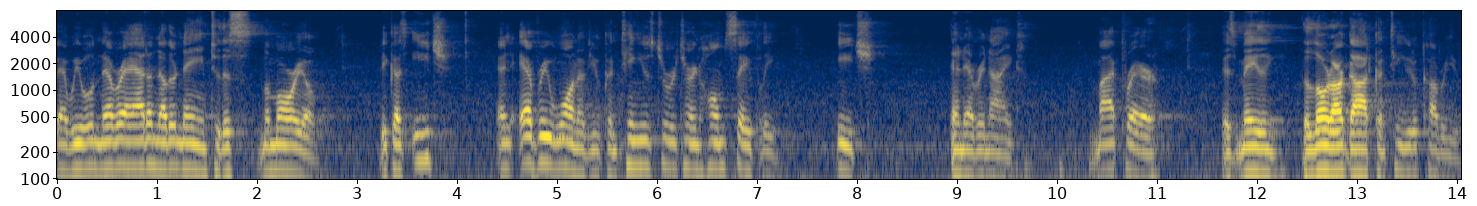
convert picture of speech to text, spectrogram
that we will never add another name to this memorial because each and every one of you continues to return home safely each and every night. My prayer is may the Lord our God continue to cover you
